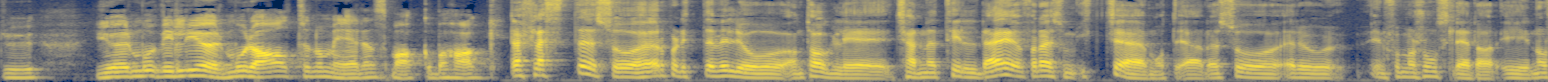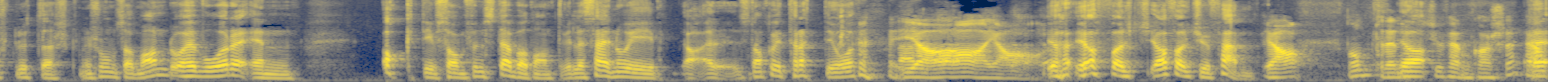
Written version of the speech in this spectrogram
du gjør, vil gjøre moral til noe mer enn smak og behag. De fleste som hører på dette, vil jo antagelig kjenne til deg. For de som ikke måtte gjøre det, så er du informasjonsleder i Norsk Luthersk Misjonssamband og har vært en aktiv samfunnsdebattant, vil jeg si nå i ja, Snakker vi 30 år? Ja, ja. Ja, Iallfall 25. Ja, omtrent Ja. 25 kanskje. Ja.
